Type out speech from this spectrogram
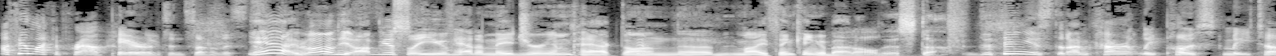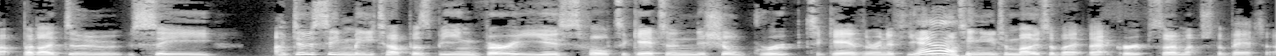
I feel like a proud parent in some of this stuff. Yeah, well, yeah, obviously you've had a major impact on uh, my thinking about all this stuff. The thing is that I'm currently post meetup, but I do see I do see meetup as being very useful to get an initial group together, and if you Yeah. can continue to motivate that group, so much the better.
